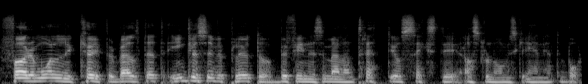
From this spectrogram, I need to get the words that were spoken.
Föremålen i Kuiperbältet, inklusive Pluto, befinner sig mellan 30 och 60 astronomiska enheter bort.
